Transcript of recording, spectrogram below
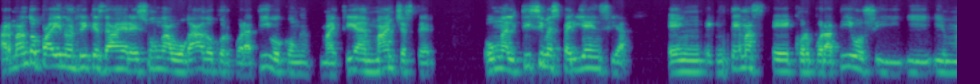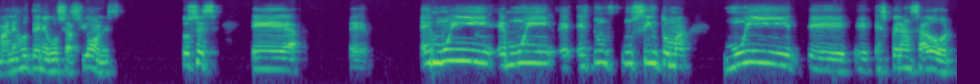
Armando Paino Enríquez Dager es un abogado corporativo con maestría en Manchester, una altísima experiencia en, en temas eh, corporativos y, y, y, manejos de negociaciones. Entonces, eh, eh, es muy, es muy, es un, un síntoma muy esperanzador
